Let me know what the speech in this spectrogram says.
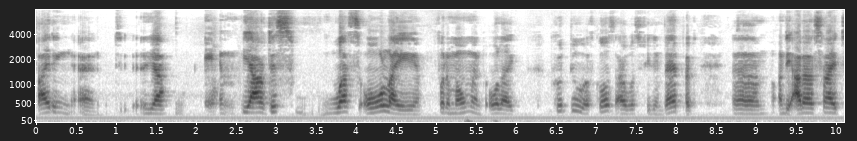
fighting and yeah. Um, yeah this was all I for the moment all I could do. Of course I was feeling bad but um, on the other side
